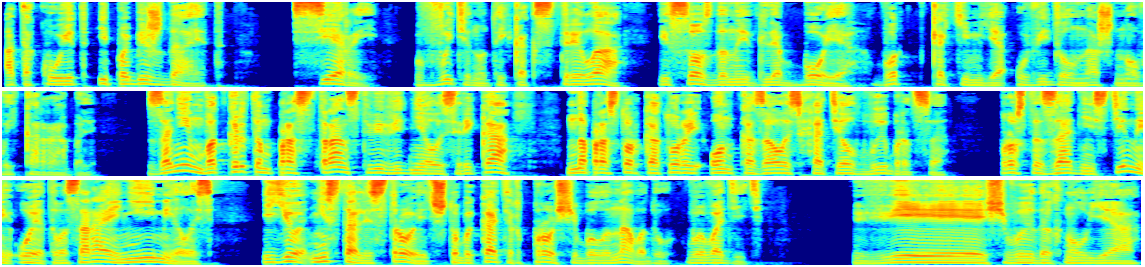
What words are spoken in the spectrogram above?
Атакует и побеждает. Серый, вытянутый как стрела и созданный для боя. Вот каким я увидел наш новый корабль. За ним в открытом пространстве виднелась река, на простор которой он, казалось, хотел выбраться. Просто задней стены у этого сарая не имелось, ее не стали строить, чтобы катер проще было на воду выводить. «Вещь!» — выдохнул я.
